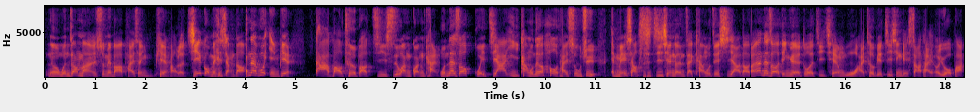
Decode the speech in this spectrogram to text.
那文章版，顺便把它拍成影片好了。结果没想到那部影片。大爆特爆，几十万观看。我那时候回嘉义看我那个后台数据，哎，每小时几千个人在看，我直接吓到。反正那时候的订阅也多了几千，我还特别寄信给萨太尔，因为我怕。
